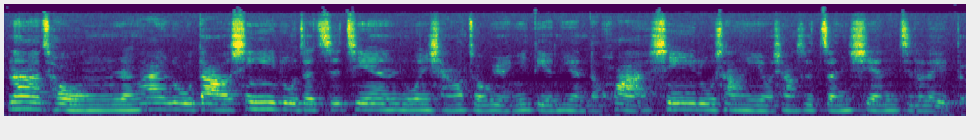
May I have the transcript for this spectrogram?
那从仁爱路到信义路这之间，如果你想要走远一点点的话，信义路上也有像是真鲜之类的。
